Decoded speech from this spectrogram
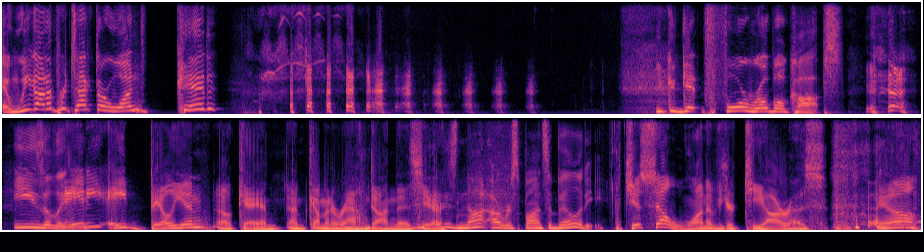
And we got to protect their one kid? you could get four Robocops easily. 88 billion? Okay, I'm I'm coming around on this here. It is not our responsibility. Just sell one of your tiaras. you know,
